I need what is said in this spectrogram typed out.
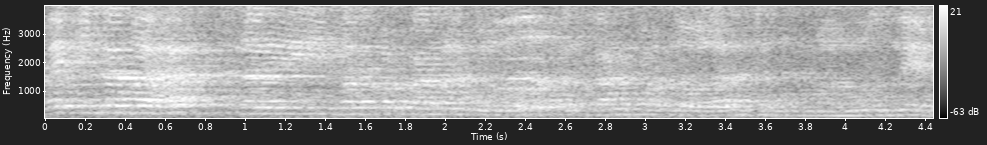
baik kita bahas dari bab pertama dulu tentang pergaulan dengan muslim.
